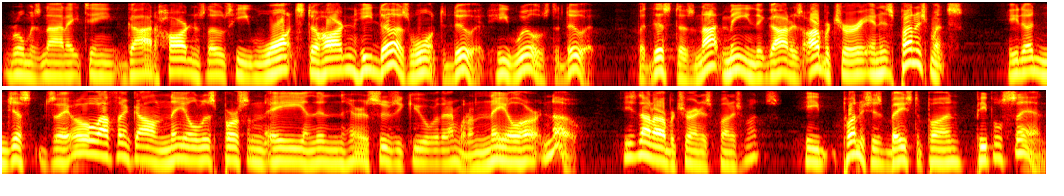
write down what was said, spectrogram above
Romans 9:18. God hardens those he wants to harden. He does want to do it. He wills to do it. But this does not mean that God is arbitrary in his punishments. He doesn't just say, "Oh, I think I'll nail this person A, and then here's Susie Q over there. I'm going to nail her." No, He's not arbitrary in his punishments. He punishes based upon people's sin.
